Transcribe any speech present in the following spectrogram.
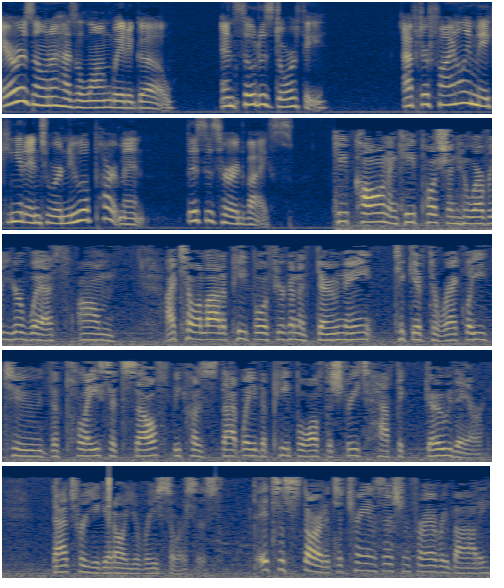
Arizona has a long way to go, and so does Dorothy. After finally making it into her new apartment, this is her advice. Keep calling and keep pushing whoever you're with. Um, I tell a lot of people if you're going to donate to give directly to the place itself because that way the people off the streets have to go there that's where you get all your resources. It's a start, it's a transition for everybody.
